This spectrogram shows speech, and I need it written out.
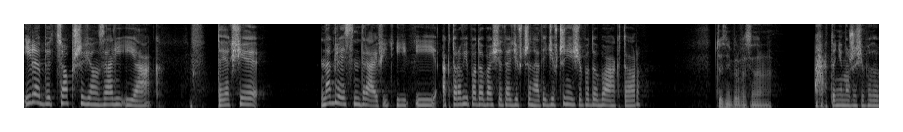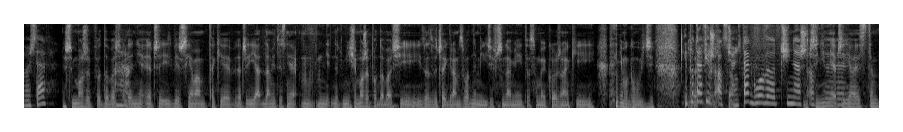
ile by co przywiązali i jak, to jak się nagle jest ten drive i, i, i aktorowi podoba się ta dziewczyna, tej dziewczynie się podoba aktor, To jest nieprofesjonalne. Aha, to nie może się podobać, tak? Jeszcze może podobać, Aha. ale nie, znaczy, wiesz, ja mam takie, znaczy ja, dla mnie to jest nie, nie znaczy, mi się może podobać i, i zazwyczaj gram z ładnymi dziewczynami, to są moje koleżanki i nie mogę mówić, że... I potrafisz że odciąć, tak? Głowę odcinasz Znaczy, od... nie, znaczy ja jestem,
